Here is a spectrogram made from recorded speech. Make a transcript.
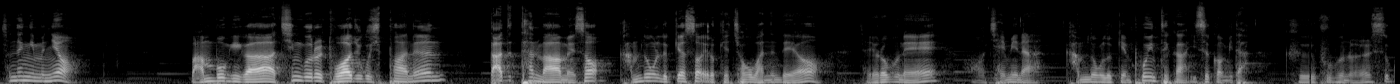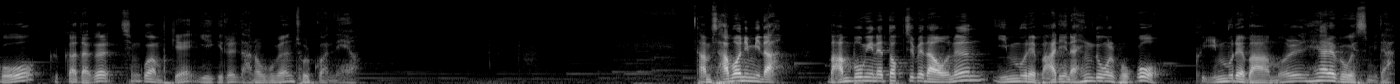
선생님은요, 만보기가 친구를 도와주고 싶어 하는 따뜻한 마음에서 감동을 느꼈어 이렇게 적어봤는데요. 자, 여러분의 어, 재미나 감동을 느낀 포인트가 있을 겁니다. 그 부분을 쓰고 그 까닭을 친구와 함께 얘기를 나눠보면 좋을 것 같네요. 다음 4번입니다. 만봉인의 떡집에 나오는 인물의 말이나 행동을 보고 그 인물의 마음을 헤아려 보겠습니다.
